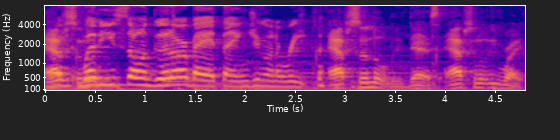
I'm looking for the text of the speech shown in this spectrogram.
Absolutely. Whether you're sowing good or bad things, you're gonna reap. absolutely. That's absolutely right.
